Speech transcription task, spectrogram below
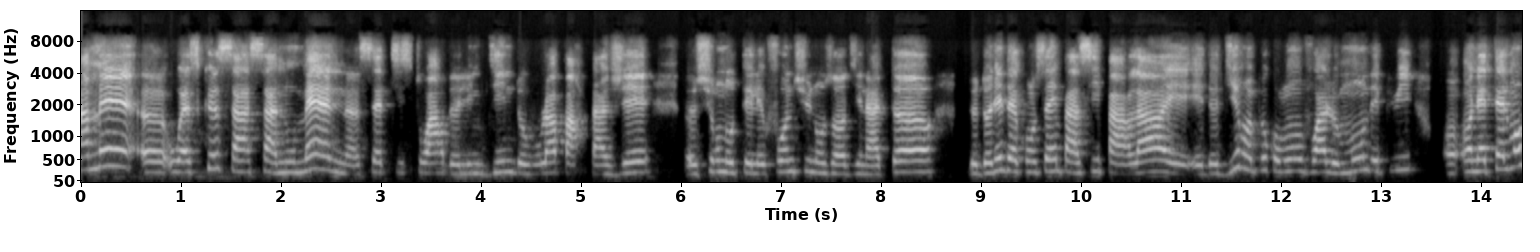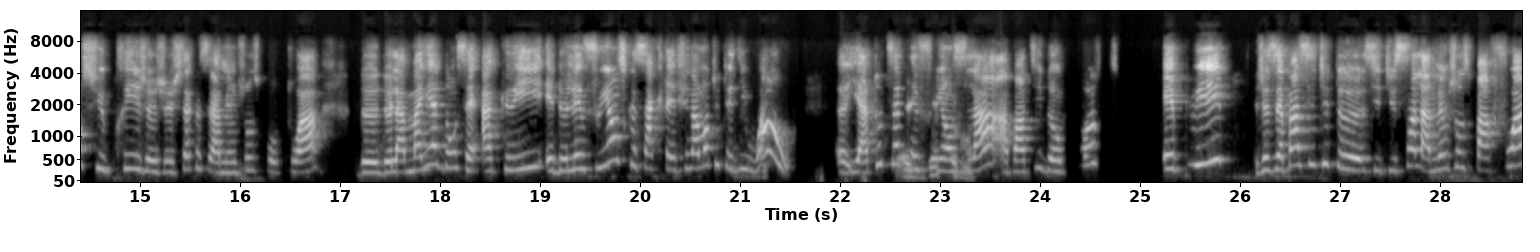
jamais euh, où est-ce que ça, ça nous mène, cette histoire de LinkedIn, de vouloir partager euh, sur nos téléphones, sur nos ordinateurs, de donner des conseils par-ci, par-là et, de dire un peu comment on voit le monde. Et puis, on, est tellement surpris, je, je sais que c'est la même chose pour toi, de, de la manière dont c'est accueilli et de l'influence que ça crée. Finalement, tu te dis, waouh, euh, il y a toute cette influence-là à partir d'un poste. Et puis, je ne sais pas si tu, te, si tu sens la même chose parfois.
